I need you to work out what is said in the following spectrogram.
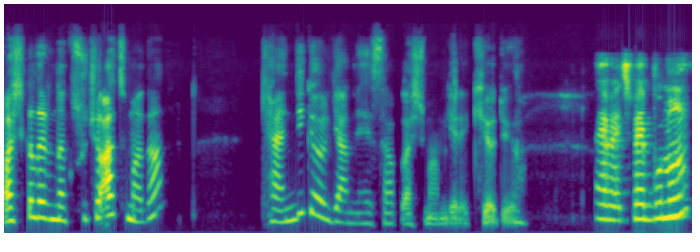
Başkalarına suçu atmadan kendi gölgemle hesaplaşmam gerekiyor diyor. Evet ve bunun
